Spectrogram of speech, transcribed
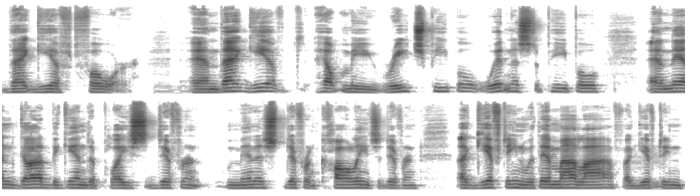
that gift for. Mm-hmm. And that gift helped me reach people, witness to people, and then God began to place different ministers, different callings, different a gifting within my life, a mm-hmm. gifting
